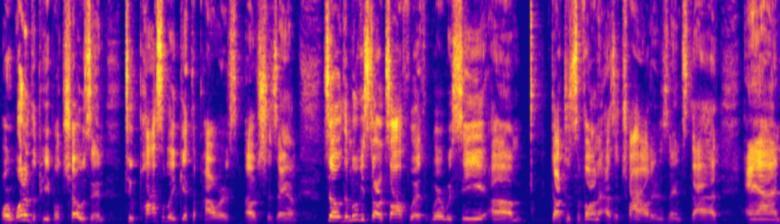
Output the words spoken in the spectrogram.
or one of the people chosen, to possibly get the powers of Shazam. So the movie starts off with where we see um, Dr. Sivana as a child, and his name's Thad, and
